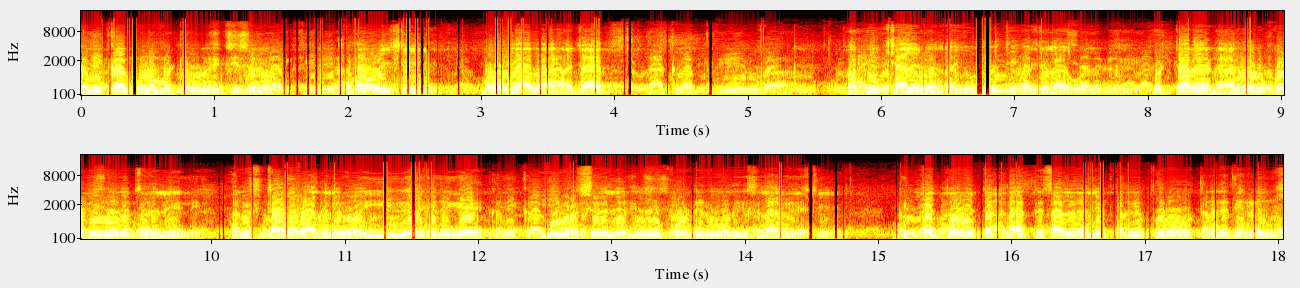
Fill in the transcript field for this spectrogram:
ಕಲಿಕಾ ಗುಣಮಟ್ಟವನ್ನು ಹೆಚ್ಚಿಸಲು ಕ್ರಮವಹಿಸಿ ಮೌಲಾನಾ ಆಜಾದ್ ಪಬ್ಲಿಕ್ ಶಾಲೆಗಳನ್ನಾಗಿ ಉನ್ನತೀಕರಿಸಲಾಗುವುದು ಒಟ್ಟಾರೆ ನಾನೂರು ಕೋಟಿ ರೂಪಾಯಿ ವೆಚ್ಚದಲ್ಲಿ ಅನುಷ್ಠಾನವಾಗಲಿರುವ ಈ ಯೋಜನೆಗೆ ಈ ವರ್ಷದಲ್ಲಿ ನೂರು ಕೋಟಿ ರು ಒದಗಿಸಲಾಗಿದೆ. ಇಪ್ಪತ್ಮೂರು ಇಪ್ಪತ್ನಾಲ್ಕನೇ ಸಾಲಿನಲ್ಲಿ ಪದವಿ ಪೂರ್ವ ತರಗತಿಗಳನ್ನು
